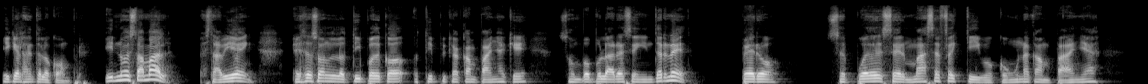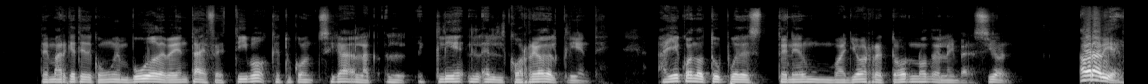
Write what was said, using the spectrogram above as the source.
y que la gente lo compre. Y no está mal, está bien. Esos son los tipos de típicas campañas que son populares en Internet. Pero se puede ser más efectivo con una campaña de marketing, con un embudo de venta efectivo que tú consigas el correo del cliente. Ahí es cuando tú puedes tener un mayor retorno de la inversión. Ahora bien,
